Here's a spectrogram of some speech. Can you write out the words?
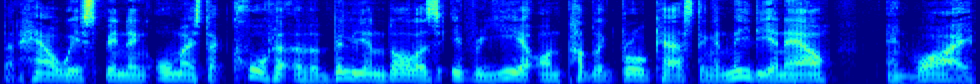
but how we're spending almost a quarter of a billion dollars every year on public broadcasting and media now, and why.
